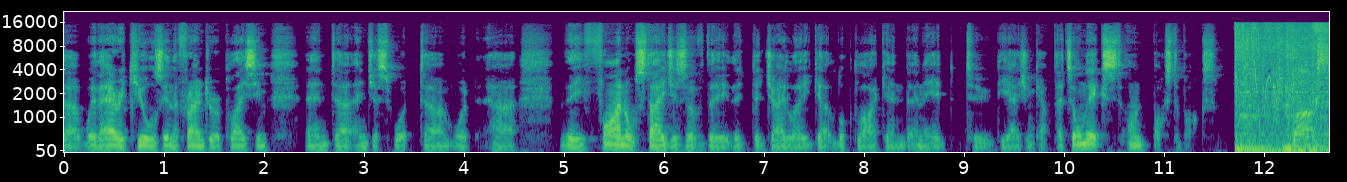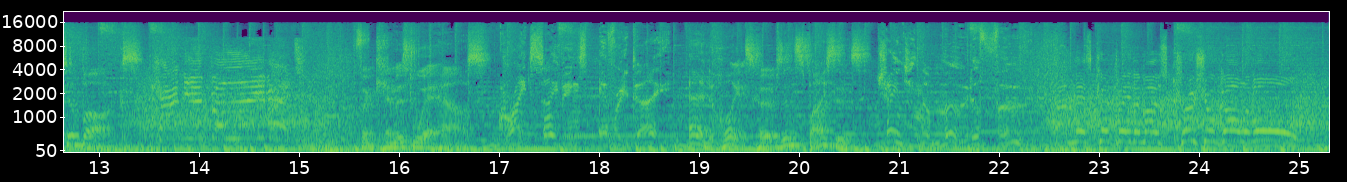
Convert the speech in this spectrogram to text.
uh, whether Harry Kewell's in the frame to replace him, and uh, and just what um, what uh, the final stages of the the, the J League looked like, and and ahead to the Asian Cup. That's all next on Box to Box. Box to Box. Can you believe it? For Chemist Warehouse. Great savings every day. And Hoyt's Herbs and Spices. Changing the mood of food. And this could be the most crucial goal of all.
